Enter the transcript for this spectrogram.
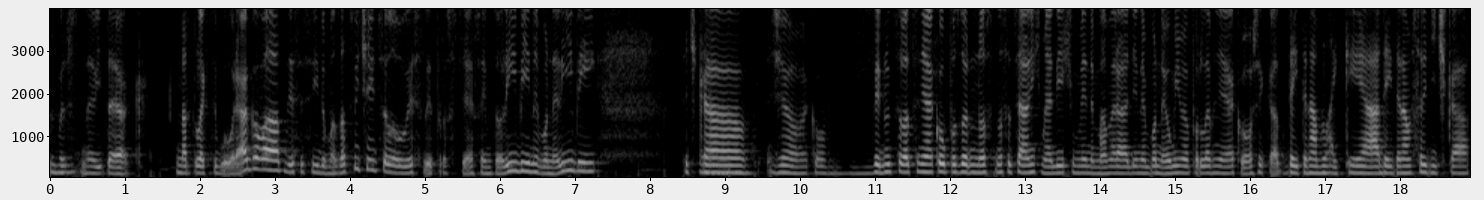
Vůbec nevíte, jak na tu lekci budou reagovat, jestli si ji doma zacvičejí celou, jestli prostě se jim to líbí nebo nelíbí. Teďka, mm. že jo, jako vynucovat si nějakou pozornost na sociálních médiích my nemáme rádi nebo neumíme podle mě jako říkat dejte nám lajky a dejte nám srdíčka.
